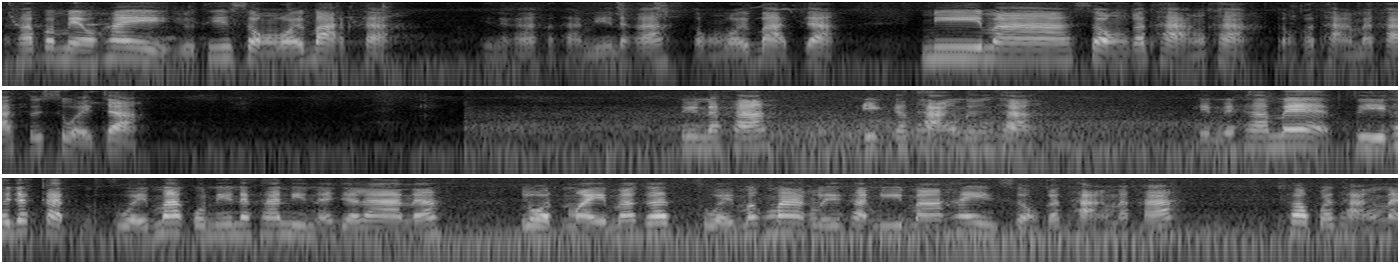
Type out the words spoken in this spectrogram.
นะคะป้าแมวให้อยู่ที่ 200 บาทค่ะนี่นะคะกระถางนี้นะคะสองร้อยบาทจ้ะมีมาสองกระถางค่ะสองกระถางนะคะสวยๆจ้ะนี่นะคะ อีกกระถางหนึ่งค่ะ เห็นไหมคะแม่สีเขาจะกัดสวยมากกว่านี้นะคะ นินอัญญาลานะ หลอดใหม่มาก็สวยมากๆเลยค่ะ มีมาให้สองกระถางนะคะ ชอบกระถางไหน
